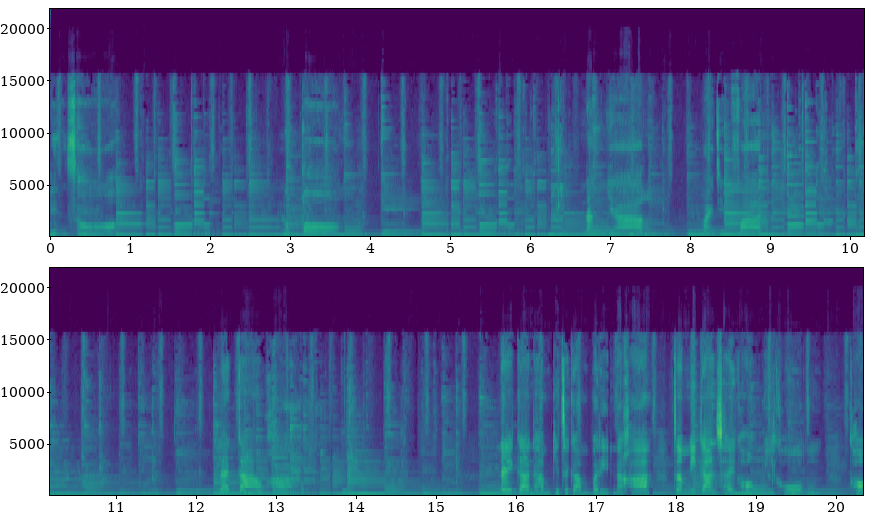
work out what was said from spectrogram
ดินสอ ลูกโป่งหนังยาง ไม้จิ้มฟัน และกาวค่ะ ในการทำกิจกรรมประดิษฐ์นะคะ จะมีการใช้ของมีคม ขอ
